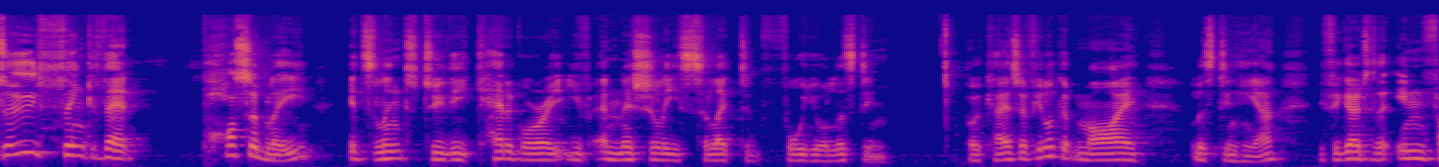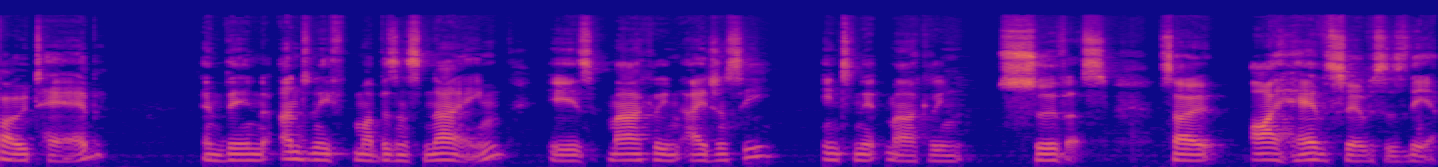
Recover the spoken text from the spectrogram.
do think that possibly it's linked to the category you've initially selected for your listing. Okay, so if you look at my listing here, if you go to the info tab, and then underneath my business name is marketing agency, internet marketing service. So I have services there.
